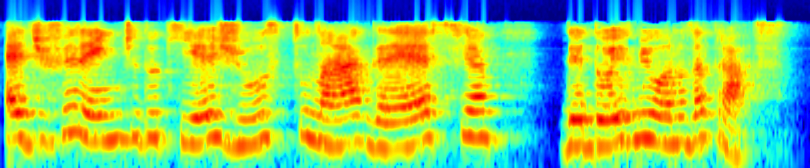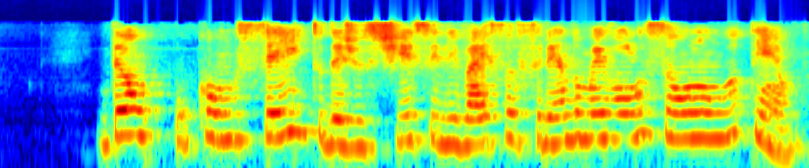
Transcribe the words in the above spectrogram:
é diferente do que é justo na Grécia de dois mil anos atrás. Então, o conceito de justiça ele vai sofrendo uma evolução ao longo do tempo.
